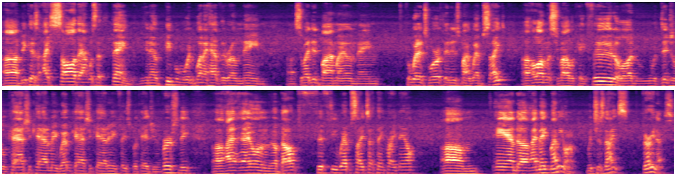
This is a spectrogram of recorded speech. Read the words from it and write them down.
uh, because I saw that was a thing. You know people would want to have their own name. Uh, so I did buy my own name. For what it's worth it is my website uh, along with survival cave food along with digital cash academy web cash academy Facebook edge university. Uh, I, I, own about 50 websites I think right now um, and uh, I make money on them which is nice. Very nice.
